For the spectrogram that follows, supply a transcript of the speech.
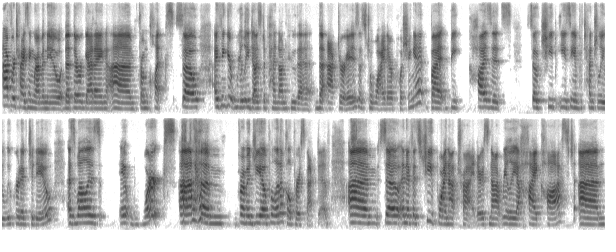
advertising revenue that they're getting um, from clicks. So I think it really does depend on who the, the actor is as to why they're pushing it. But because it's so cheap, easy, and potentially lucrative to do, as well as it works um, from a geopolitical perspective. Um, so, and if it's cheap, why not try? There's not really a high cost um,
